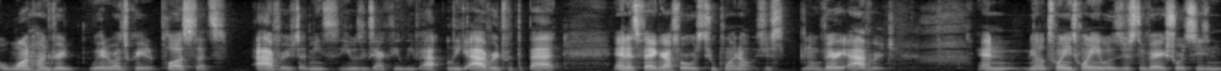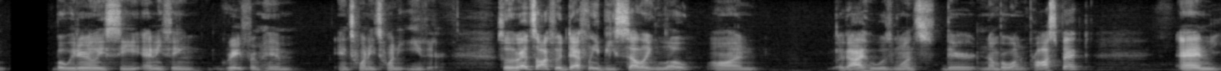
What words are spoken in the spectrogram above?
a 100 weighted runs created plus. That's average. That means he was exactly league, league average with the bat, and his Fangraphs score was 2.0. It's just you know very average. And you know 2020 was just a very short season, but we didn't really see anything great from him in 2020 either. So the Red Sox would definitely be selling low on a guy who was once their number one prospect. And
